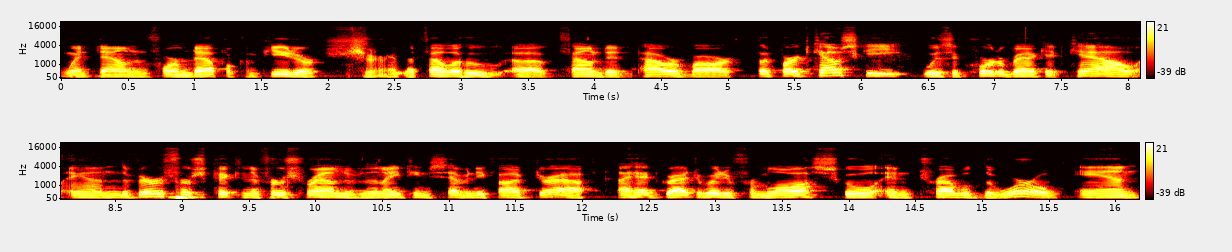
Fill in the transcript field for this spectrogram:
went down and formed Apple Computer, sure. and the fellow who uh, founded Power Bar. But Bartkowski was a quarterback at Cal, and the very first pick in the first round of the 1975 draft, I had graduated from law school and traveled the world, and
